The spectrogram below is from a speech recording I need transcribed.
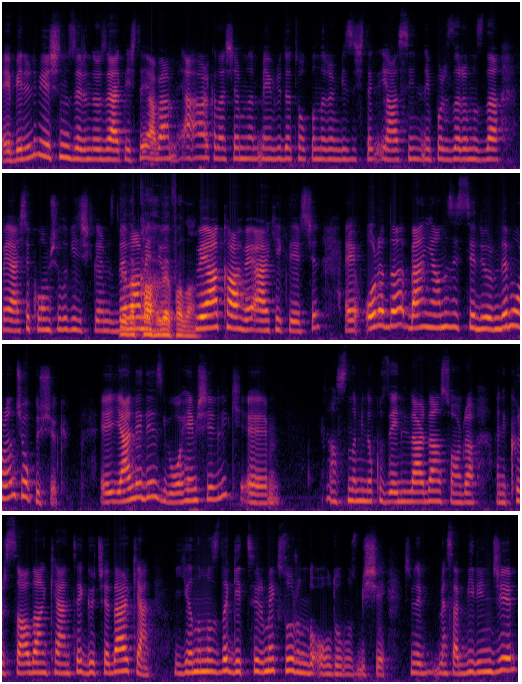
e, belirli bir yaşın üzerinde özellikle işte ya ben ya arkadaşlarımla mevlüde toplanırım, biz işte Yasin yaparız aramızda veya işte komşuluk ilişkilerimiz da devam kahve ediyor. falan. Veya kahve erkekler için. E, orada ben yalnız hissediyorum deme oranı çok düşük. E, yani dediğiniz gibi o hemşirelik e, aslında 1950'lerden sonra hani kırsaldan kente göç ederken yanımızda getirmek zorunda olduğumuz bir şey. Şimdi mesela birinci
